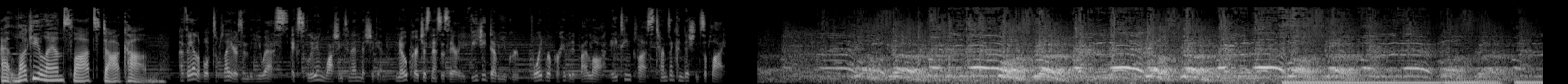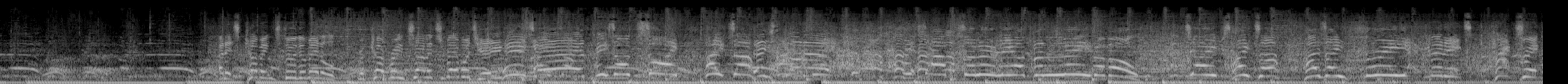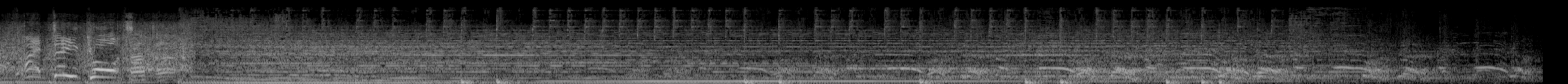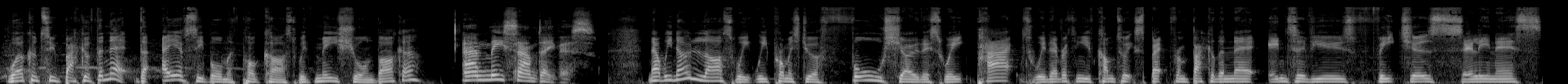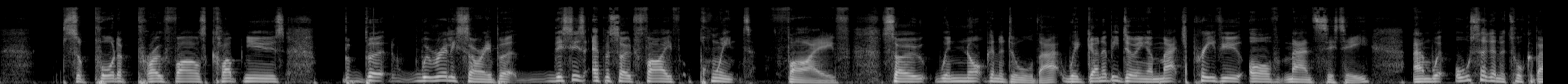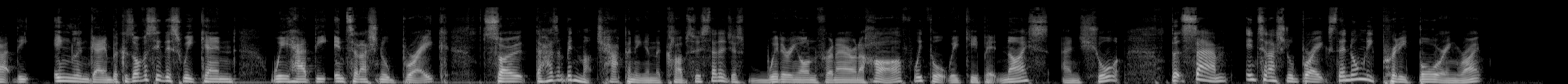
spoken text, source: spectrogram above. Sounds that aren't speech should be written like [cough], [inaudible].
at LuckyLandSlots.com. Available to players in the U.S., excluding Washington and Michigan. No purchase necessary. VGW Group. Void where prohibited by law. 18 plus. Terms and conditions apply. and it's Cummings through the middle. Recovering challenge from Edwards. Here's Hayter. He's onside. Hayter. He's got it. it's absolutely unbelievable. James Hayter has a three-minute hat trick at Dean Court. Welcome to Back of the Net, the AFC Bournemouth podcast with me, Sean Barker. And me, Sam Davis. Now, we know last week we promised you a full show this week, packed with everything you've come to expect from Back of the Net interviews, features, silliness, supporter profiles, club news. But, but we're really sorry, but this is episode 5.5 five. So we're not going to do all that. We're going to be doing a match preview of Man City, and we're also going to talk about the England game because obviously this weekend we had the international break, so there hasn't been much happening in the club. So instead of just withering on for an hour and a half, we thought we'd keep it nice and short. But Sam, international breaks, they're normally pretty boring, right?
